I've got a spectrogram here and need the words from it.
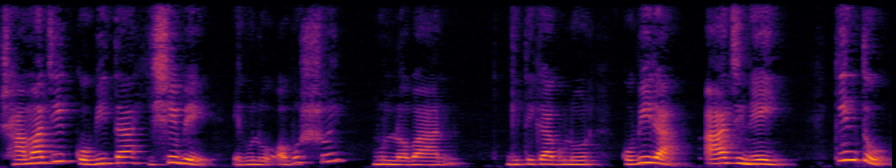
সামাজিক কবিতা হিসেবে এগুলো অবশ্যই মূল্যবান। গীতিকাগুলোর কবিরা আজ নেই। কিন্তু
